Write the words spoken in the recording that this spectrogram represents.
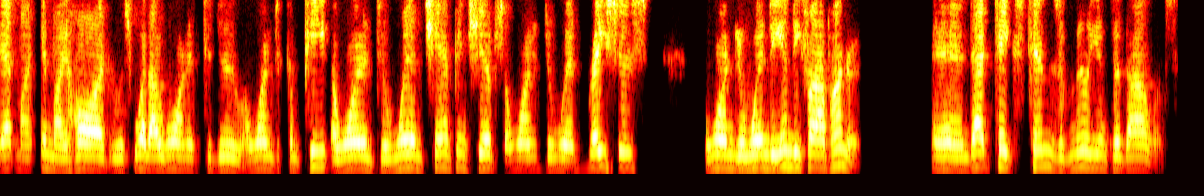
at my in my heart was what I wanted to do. I wanted to compete. I wanted to win championships. I wanted to win races. I wanted to win the Indy 500, and that takes tens of millions of dollars.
